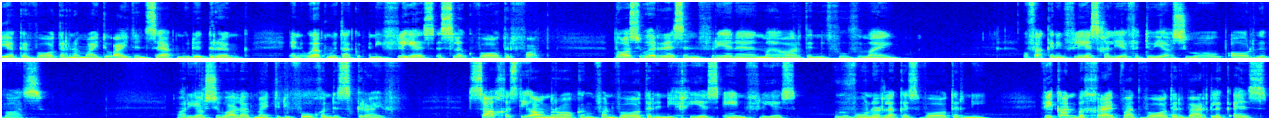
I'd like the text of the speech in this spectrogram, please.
beker water na my toe uit en sê ek moet dit drink en ook moet ek in die vlees een slik water vat. Daar so ris en vrede in my hart en het voel vir my of ek in die vlees geleef het toe Joshua op aarde was maar Joshua laat my toe die volgende skryf. Sag is die aanraking van water in die gees en vlees. Hoe wonderlik is water nie? Wie kan begryp wat water werkelijk is?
